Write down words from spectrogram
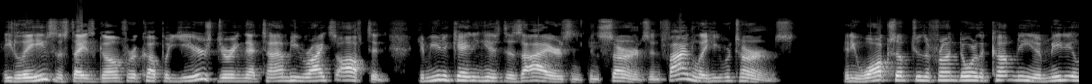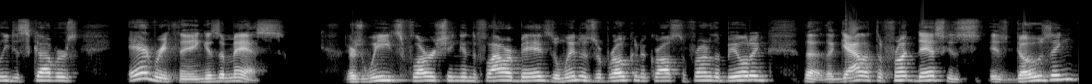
He leaves and stays gone for a couple of years. During that time, he writes often, communicating his desires and concerns. And finally, he returns. And he walks up to the front door of the company and immediately discovers everything is a mess. There's weeds flourishing in the flower beds. The windows are broken across the front of the building. The, the gal at the front desk is, is dozing.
